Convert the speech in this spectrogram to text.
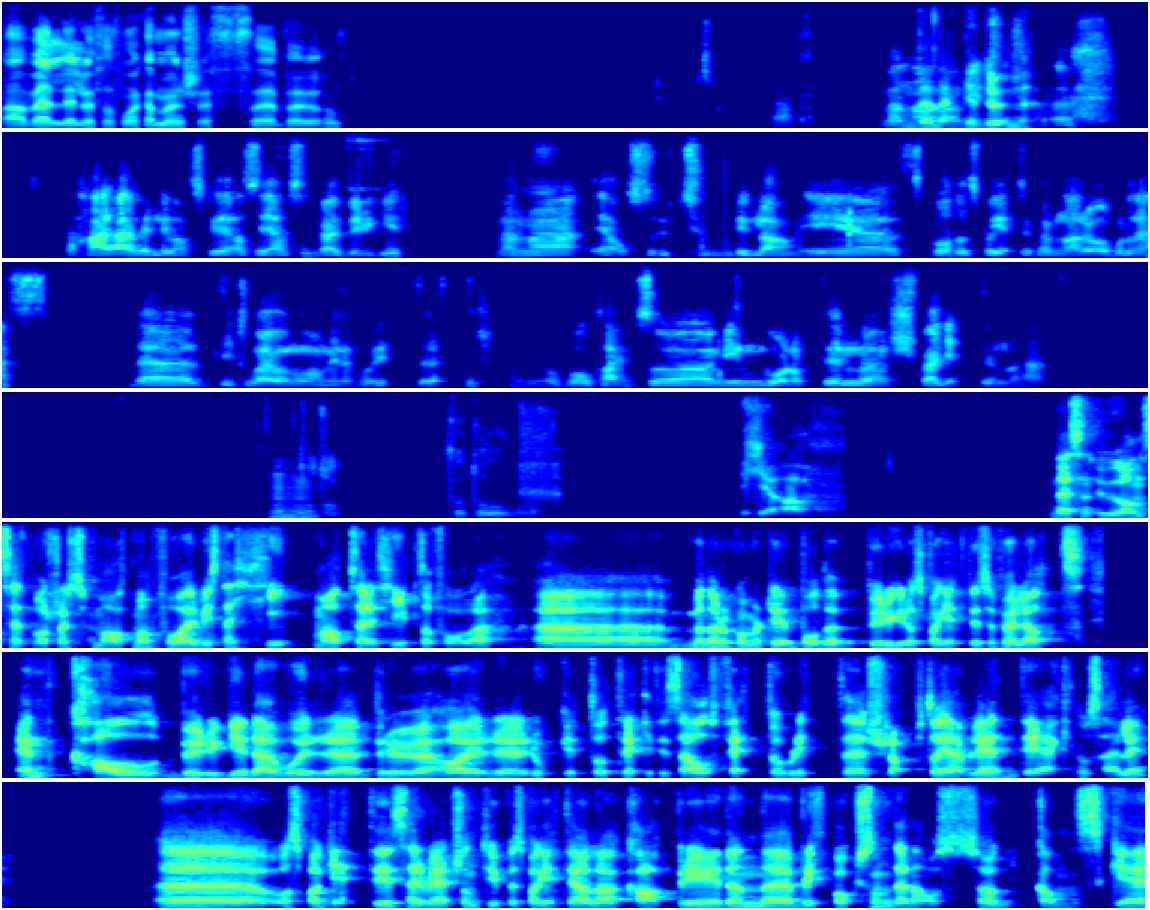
Jeg har veldig lyst til å smake Munchies-burgeren. Men, Den er eh, ikke dum. Uh, Det her er veldig vanskelig. Altså, jeg er også glad i burger. Men uh, jeg er også utrolig glad i eh, både spagetti carbonara og bolognese. Det, de to er jo noen av mine favorittretter of all time, så min går nok til spagettien her. Mhm. 2-2. 2-2. Ja Nesten uansett hva slags mat man får, hvis det er kjip mat, så er det kjipt å få det. Eh, men når det kommer til både burger og spagetti, så føler jeg at en kald burger der hvor eh, brødet har eh, rukket å trekke til seg all fett og blitt slapt og jævlig, det er ikke noe særlig. Uh, og spagetti servert sånn type spagetti à la Capri i den blikkboksen, den er også ganske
